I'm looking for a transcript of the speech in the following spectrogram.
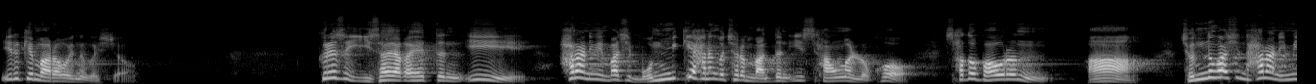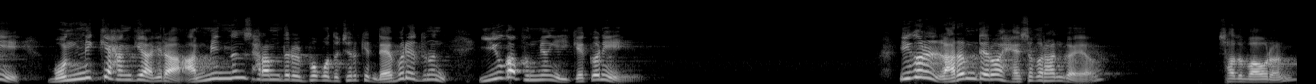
이렇게 말하고 있는 것이죠. 그래서 이사야가 했던 이 하나님이 마치 못 믿게 하는 것처럼 만든 이 상황을 놓고 사도 바울은 아, 전능하신 하나님이 못 믿게 한 게 아니라 안 믿는 사람들을 보고도 저렇게 내버려 두는 이유가 분명히 있겠거니 이걸 나름대로 해석을 한 거예요. 사도 바울은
